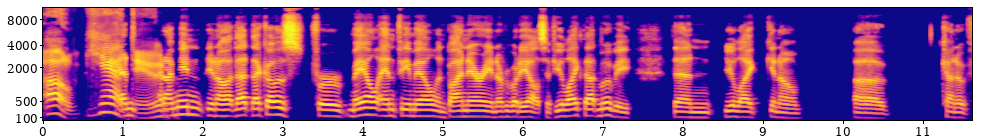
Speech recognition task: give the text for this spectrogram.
Oh yeah, and, dude. And I mean, you know that that goes for male and female and binary and everybody else. If you like that movie, then you like you know, uh, kind of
